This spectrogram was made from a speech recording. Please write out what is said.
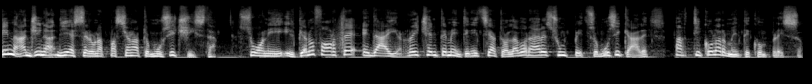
Immagina di essere un appassionato musicista. Suoni il pianoforte ed hai recentemente iniziato a lavorare su un pezzo musicale particolarmente complesso.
